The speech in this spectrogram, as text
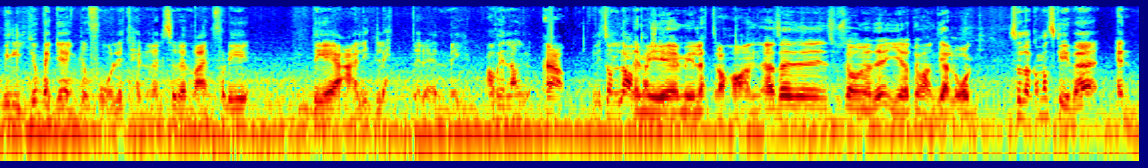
Vi liker jo begge egentlig å få litt henvendelser den veien, fordi det er litt lettere enn mail av en eller annen grunn. Ja. Litt sånn Det er mye, mye lettere å ha en altså, Sosiale medier gir at du har en dialog. Så da kan man skrive enten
